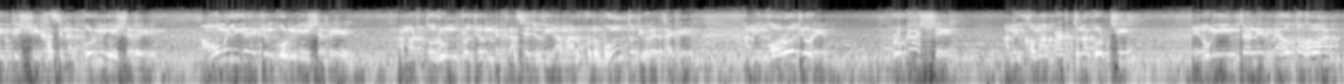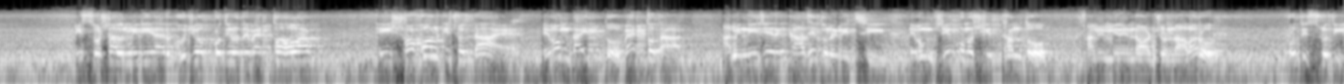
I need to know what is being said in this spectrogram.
জননেত্রী শেখ হাসিনার কর্মী হিসেবে, আওয়ামী লীগের একজন কর্মী হিসেবে আমার তরুণ প্রজন্মের কাছে যদি আমার কোনো ভুল ত্রুটি হয়ে থাকে, আমি করজোরে, প্রকাশ্যে আমি ক্ষমা প্রার্থনা করছি এবং এই ইন্টারনেট ব্যাহত হওয়া, এই সোশ্যাল মিডিয়ার গুজব প্রতিরোধে ব্যর্থ হওয়া, এই সকল কিছু দায় এবং দায়িত্ব, ব্যর্থতা আমি নিজের কাঁধে তুলে নিচ্ছি এবং যে কোনো সিদ্ধান্ত আমি মেনে নেওয়ার জন্য আবারও প্রতিশ্রুতি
